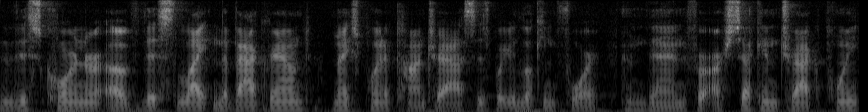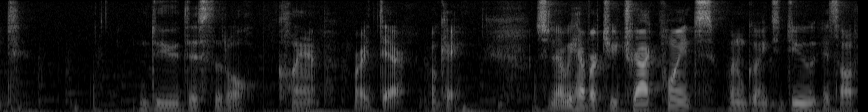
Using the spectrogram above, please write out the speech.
this corner of this light in the background. Nice point of contrast is what you're looking for. And then for our second track point, do this little clamp right there. Okay, so now we have our two track points. What I'm going to do is I'll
